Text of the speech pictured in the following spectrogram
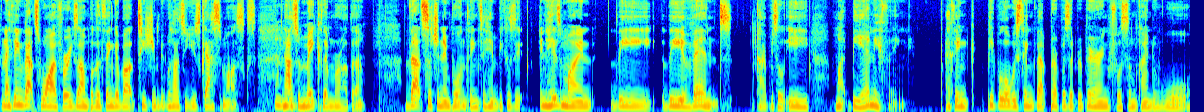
And I think that's why, for example, the thing about teaching people how to use gas masks and how to make them rather, that's such an important thing to him because it, in his mind, the the event, capital E, might be anything. I think people always think that preppers are preparing for some kind of war.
